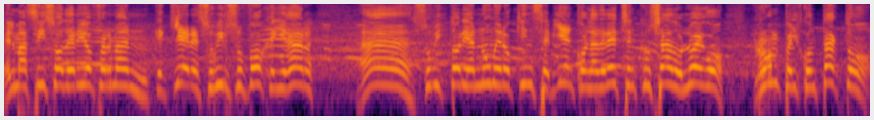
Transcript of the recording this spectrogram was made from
el macizo de Río Fermán, que quiere subir su foja y llegar a su victoria número 15. Bien con la derecha en cruzado, luego rompe el contacto.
